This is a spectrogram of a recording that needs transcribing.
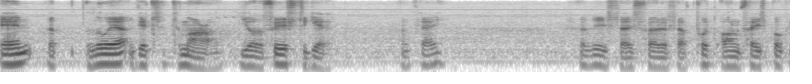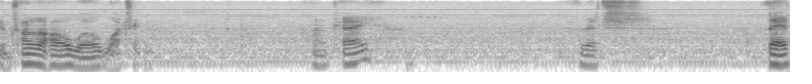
And the lawyer gets it tomorrow. You're the first to get it. Okay? So there's those photos I've put on Facebook in front of the whole world watching. Okay? That's that.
